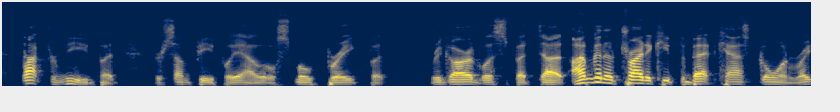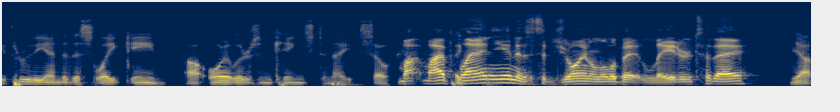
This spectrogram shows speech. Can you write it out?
Not for me, but for some people, yeah, a little smoke break. But regardless, but uh, I'm going to try to keep the betcast going right through the end of this late game, uh, Oilers and Kings tonight. So my, my plan, Ian, is to join a little bit later today. Yeah.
